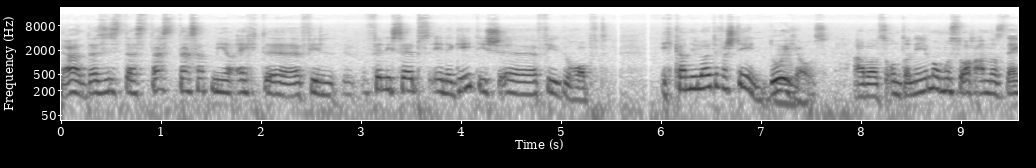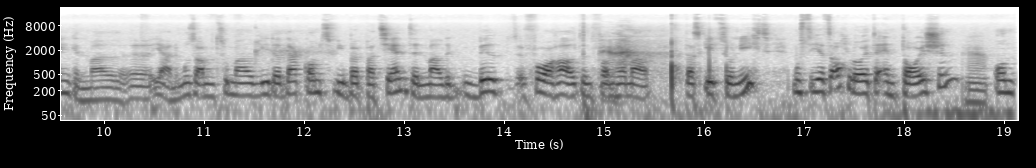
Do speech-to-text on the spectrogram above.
ja, das ist das, das, das hat mir echt äh, viel, finde ich selbst energetisch äh, viel geropft ich kann die Leute verstehen, mhm. durchaus. Aber als Unternehmer musst du auch anders denken, weil äh, ja, du musst ab und zu mal wieder, da kommt es wie bei Patienten, mal ein Bild vorhalten von, hör mal, das geht so nicht. Musst du jetzt auch Leute enttäuschen ja. und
